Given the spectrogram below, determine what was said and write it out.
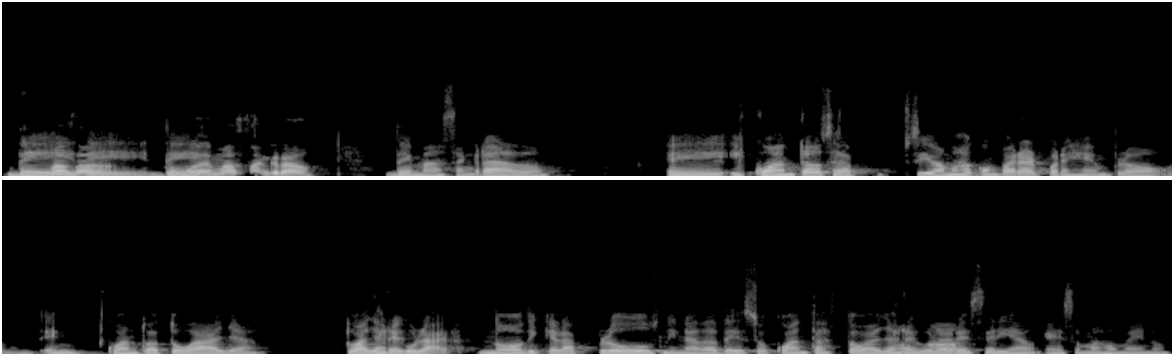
de, de, como de más sangrado. De más sangrado. Eh, ¿Y cuánto, o sea, si vamos a comparar, por ejemplo, en cuanto a toalla, toalla regular, no di que la plus ni nada de eso, ¿cuántas toallas regulares serían eso más o menos?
